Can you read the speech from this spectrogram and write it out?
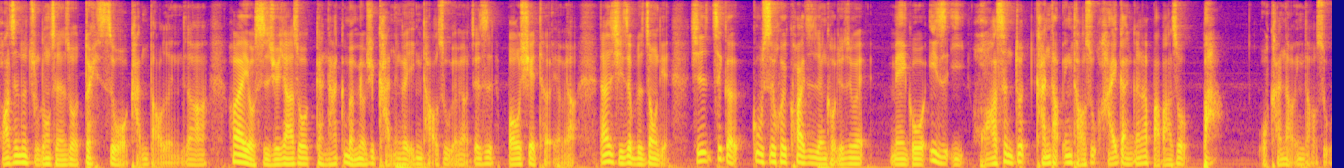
华盛顿主动承认说，对，是我砍倒的，你知道吗？后来有史学家说，干他根本没有去砍那个樱桃树，有没有？这是 bullshit，有没有？但是其实这不是重点。其实这个故事会脍炙人口，就是因为美国一直以华盛顿砍倒樱桃树，还敢跟他爸爸说，爸。我砍倒樱桃树，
